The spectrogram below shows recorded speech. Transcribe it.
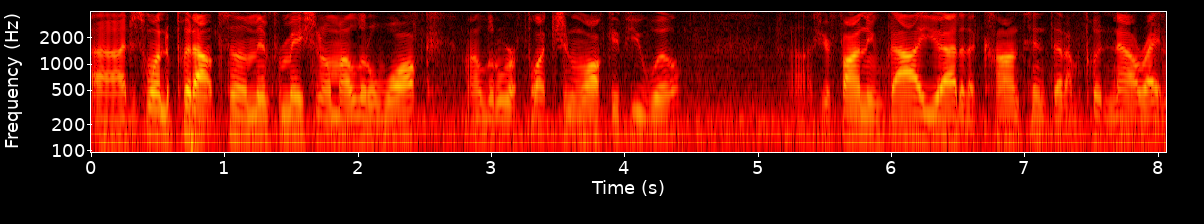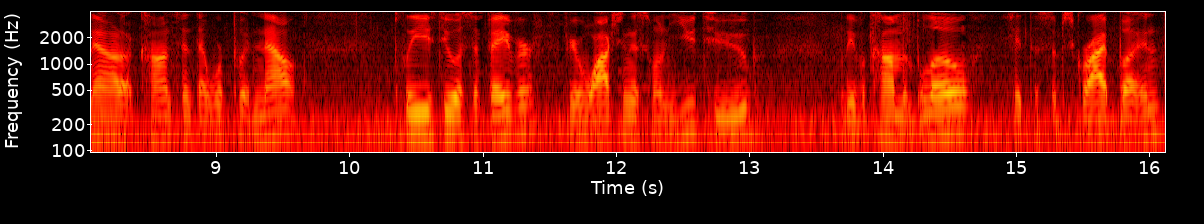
Uh, I just wanted to put out some information on my little walk, my little reflection walk, if you will. Uh, if you're finding value out of the content that I'm putting out right now, or the content that we're putting out, please do us a favor. If you're watching this on YouTube, leave a comment below, hit the subscribe button,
